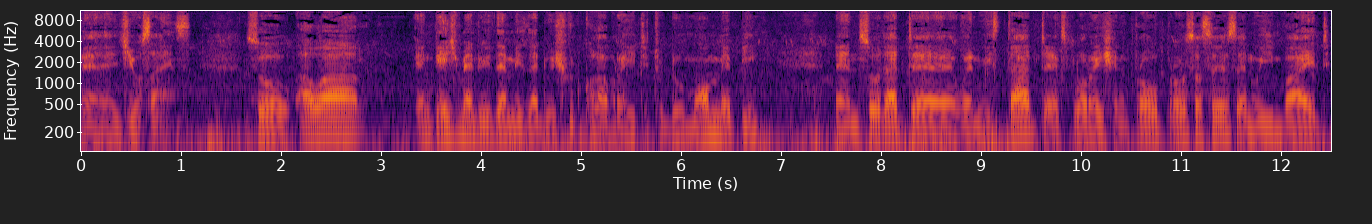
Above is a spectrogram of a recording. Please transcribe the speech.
uh, geoscience. So our engagement with them is that we should collaborate to do more mapping and so that uh, when we start exploration pro- processes and we invite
